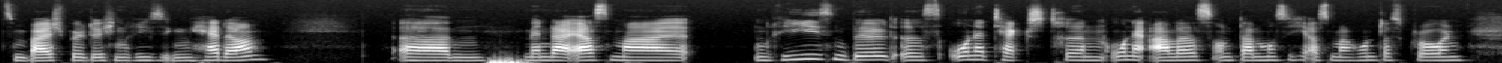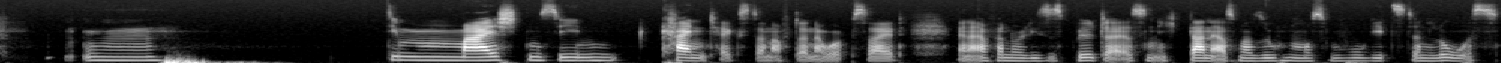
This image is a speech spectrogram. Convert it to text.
zum Beispiel durch einen riesigen Header. Ähm, wenn da erstmal ein Riesenbild ist, ohne Text drin, ohne alles und dann muss ich erstmal runterscrollen. Mm, die meisten sehen keinen Text dann auf deiner Website, wenn einfach nur dieses Bild da ist und ich dann erstmal suchen muss, wo geht's denn los.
